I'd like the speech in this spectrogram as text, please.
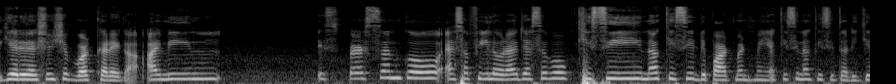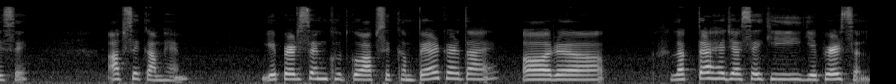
ये रिलेशनशिप वर्क करेगा। आई I मीन mean, इस पर्सन को ऐसा फील हो रहा है जैसे वो किसी न किसी डिपार्टमेंट में या किसी न किसी तरीके से आपसे कम है। ये पर्सन खुद को आपसे कंपेयर करता है और uh, लगता है जैसे कि ये पर्सन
